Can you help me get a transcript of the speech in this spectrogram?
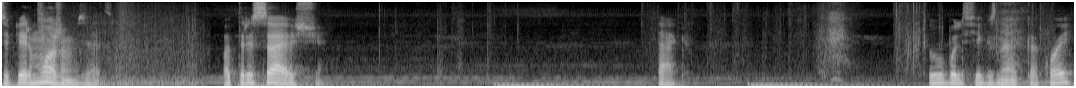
Теперь можем взять. Потрясающе. Так. Дубль фиг знает какой.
